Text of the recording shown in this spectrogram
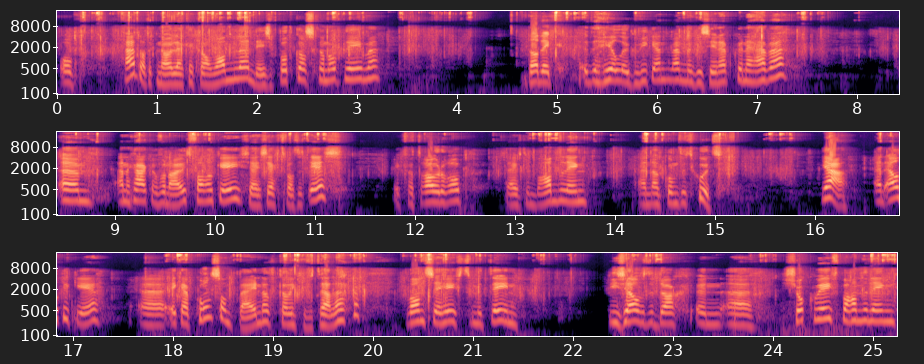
Op hè, dat ik nou lekker kan wandelen, deze podcast kan opnemen. Dat ik een heel leuk weekend met mijn gezin heb kunnen hebben. Um, en dan ga ik ervan uit van oké, zij zegt wat het is. Ik vertrouw erop. Zij heeft een behandeling. En dan komt het goed. Ja, en elke keer. Uh, ik heb constant pijn, dat kan ik je vertellen. Want ze heeft meteen diezelfde dag een uh, shockwave behandeling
